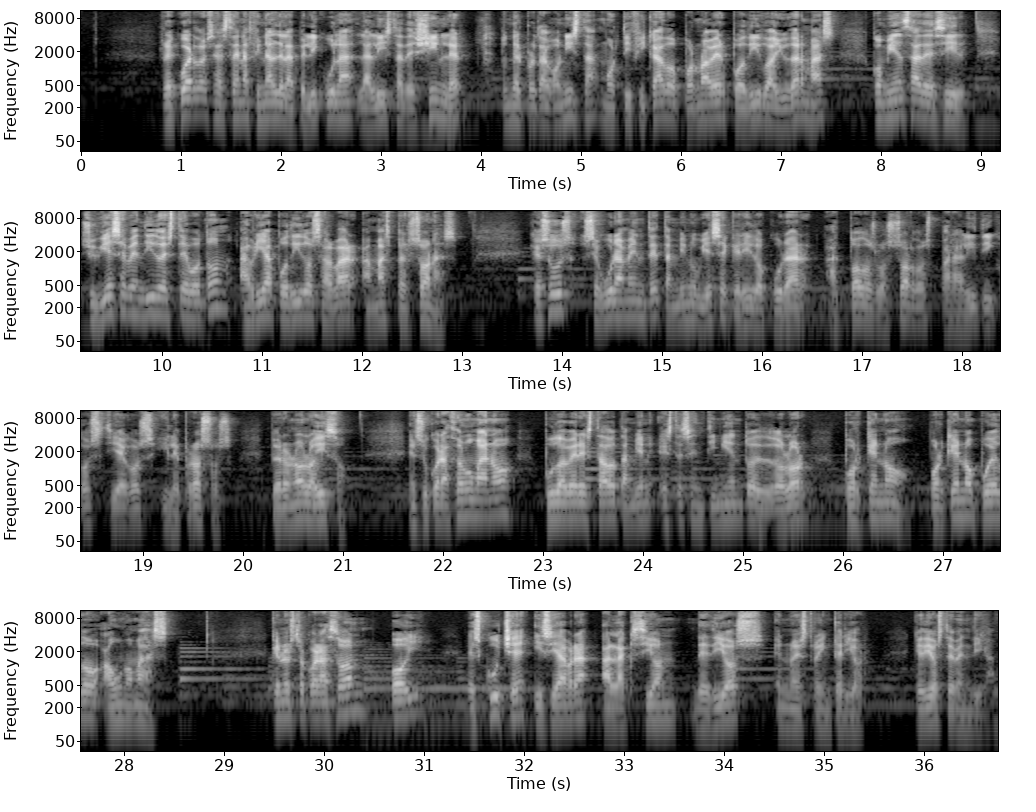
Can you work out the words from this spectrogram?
Recuerdo esa escena final de la película La lista de Schindler, donde el protagonista, mortificado por no haber podido ayudar más, comienza a decir, si hubiese vendido este botón, habría podido salvar a más personas. Jesús seguramente también hubiese querido curar a todos los sordos, paralíticos, ciegos y leprosos, pero no lo hizo. En su corazón humano pudo haber estado también este sentimiento de dolor, ¿por qué no? ¿Por qué no puedo a uno más? Que nuestro corazón hoy escuche y se abra a la acción de Dios en nuestro interior. Que Dios te bendiga.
